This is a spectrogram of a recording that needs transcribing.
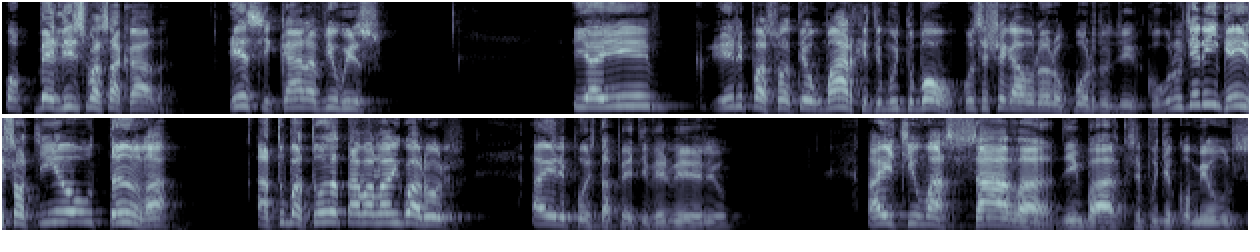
Oh, belíssima sacada. Esse cara viu isso. E aí ele passou a ter um marketing muito bom. Quando você chegava no aeroporto de Congo, não tinha ninguém, só tinha o TAM lá. A turma toda estava lá em Guarulhos. Aí ele pôs tapete vermelho. Aí tinha uma sala de embarque, você podia comer uns,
